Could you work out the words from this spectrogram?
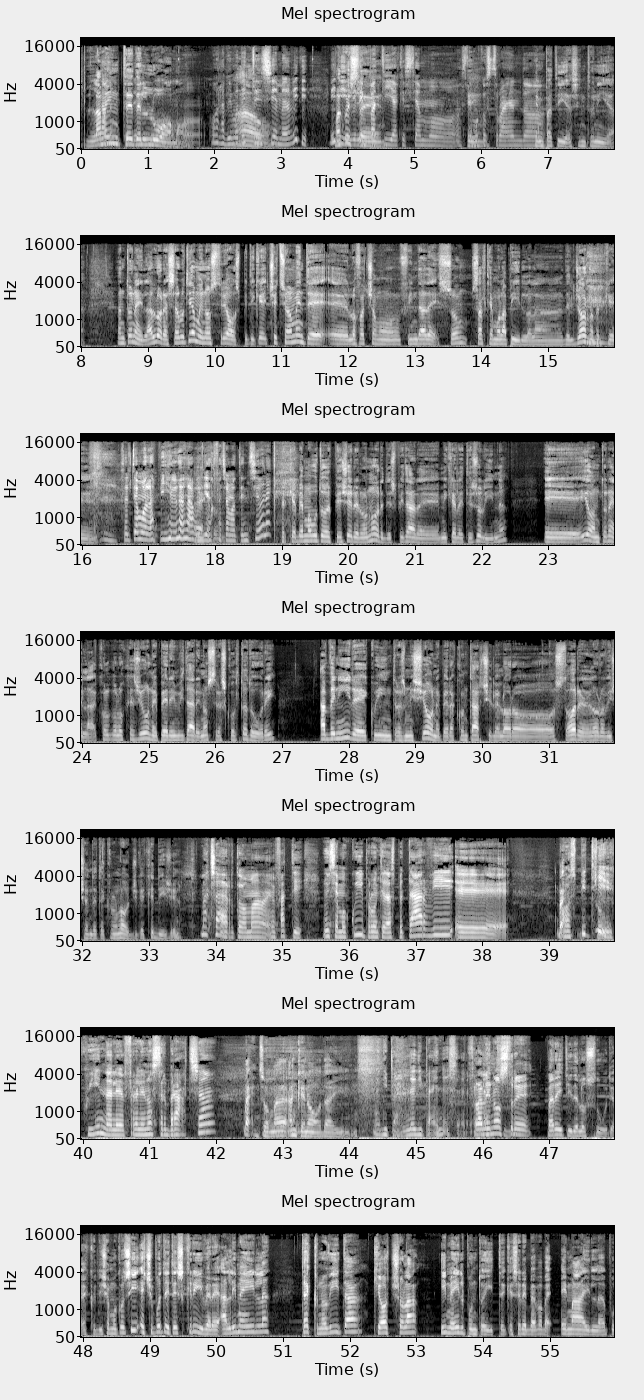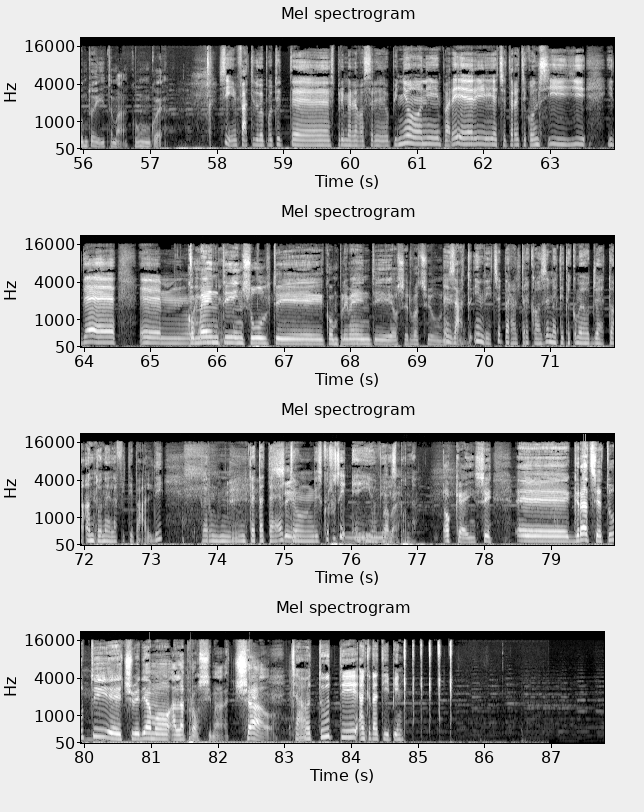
La, mente, dell'uomo. Oh, l'abbiamo Wow. detto insieme, vedi, Ma vedi questa è- l'empatia che stiamo, stiamo Sì. costruendo? Empatia, sintonia. Antonella, allora salutiamo i nostri ospiti che eccezionalmente eh, lo facciamo fin da adesso. Saltiamo la pillola del giorno perché, Saltiamo la pillola, quindi Ecco. facciamo attenzione. perché abbiamo avuto il piacere e l'onore di ospitare Michele Tesolin e io Antonella colgo l'occasione per invitare i nostri ascoltatori a venire qui in trasmissione per raccontarci le loro storie, le loro vicende tecnologiche. Che dici? Ma certo, ma infatti noi siamo qui pronti ad aspettarvi e Beh, ospiti insomma. qui nelle- fra le nostre braccia. Beh, insomma, anche no, dai. Eh, dipende, dipende. Se, fra le nostre pareti dello studio, ecco, diciamo così, e ci potete scrivere all'email tecnovita chiocciola email.it che sarebbe vabbè email.it ma comunque Sì, infatti, dove potete esprimere le vostre opinioni, pareri, eccetera, consigli, idee. ehm, commenti, insulti, complimenti, osservazioni. Esatto, invece per altre cose mettete come oggetto Antonella Fittipaldi per un tête à tête, Sì. un discorso così e io vi vabbè. rispondo. Ok, sì. Eh, grazie a tutti e ci vediamo alla prossima. Ciao. Ciao a tutti, anche da Tipi.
